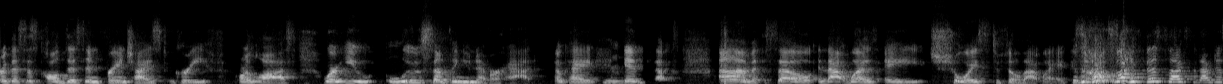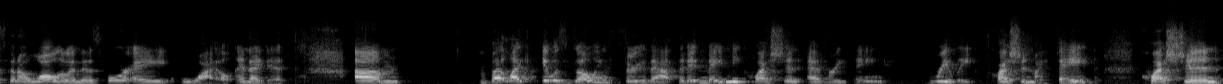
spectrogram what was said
or this is called disenfranchised grief or loss, where you lose something you never had. Okay. Mm-hmm. It sucks. Um, so, and that was a choice to feel that way because I was like, this sucks and I'm just going to wallow in this for a while. And I did. Um, but like it was going through that, that it made me question everything really question my faith, question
